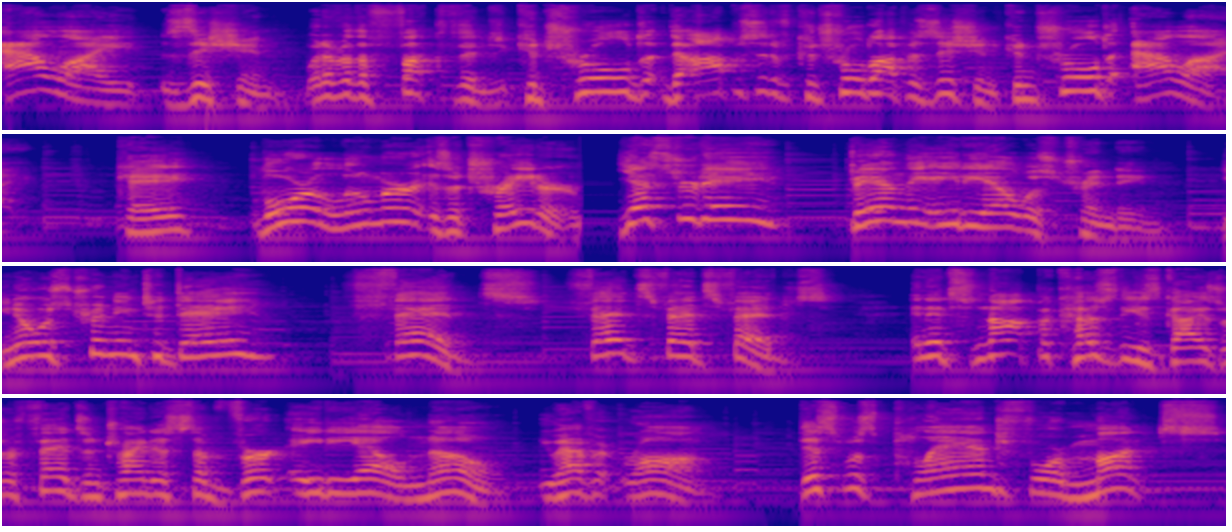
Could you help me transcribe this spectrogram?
allyzition, whatever the fuck the controlled, the opposite of controlled opposition, controlled ally. Okay? Laura Loomer is a traitor. Yesterday, Ban the ADL was trending. You know what was trending today? Feds. Feds, feds, feds. And it's not because these guys are feds and trying to subvert ADL. No, you have it wrong. This was planned for months.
